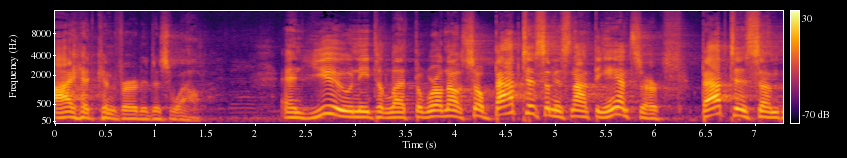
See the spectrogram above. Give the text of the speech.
I had converted as well. And you need to let the world know. So, baptism is not the answer. Baptism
